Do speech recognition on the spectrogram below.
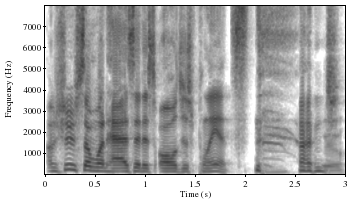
I'm sure someone has it. It's all just plants. I'm j- true.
